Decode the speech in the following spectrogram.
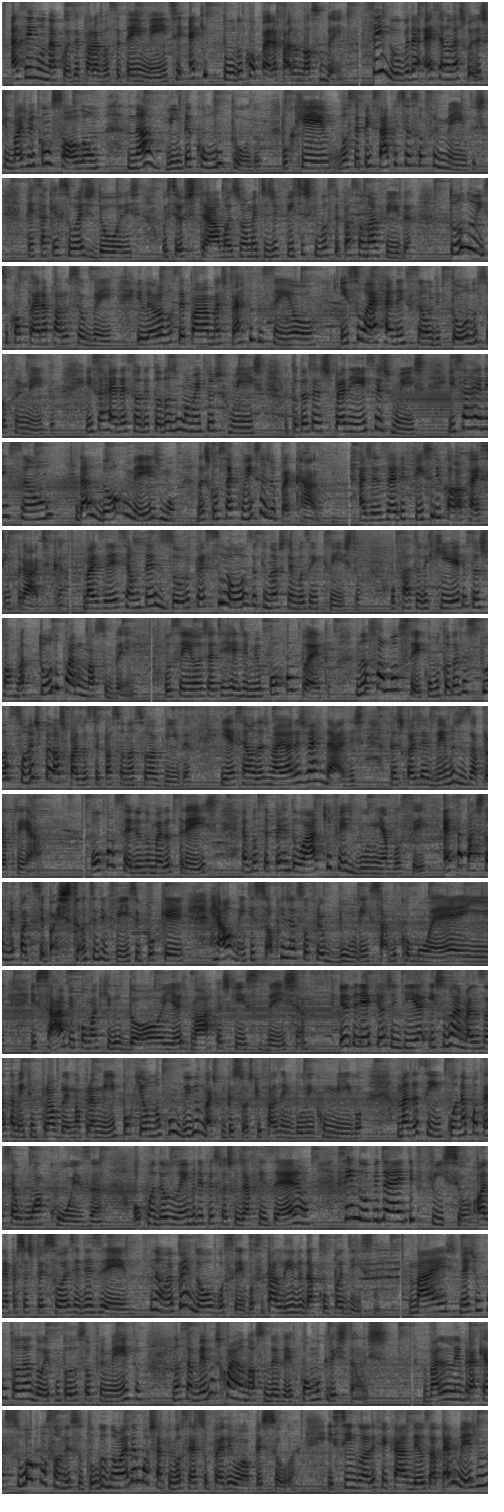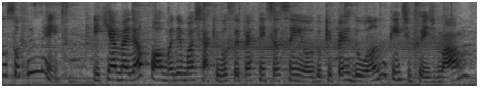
A segunda coisa para você ter em mente é que tudo coopera para o nosso bem. Sem dúvida, essa é uma das coisas que mais me consolam na vida como um todo. Porque você pensar que os seus sofrimentos, pensar que as suas dores, os seus traumas, os momentos difíceis que você passou na vida, tudo isso coopera para o seu bem e leva você para mais perto do Senhor, isso é a redenção de todo o sofrimento. Isso é a redenção de todos os momentos ruins, de todas as experiências ruins. Isso é a redenção da dor mesmo, das consequências do pecado. Às vezes é difícil de colocar isso em prática, mas esse é um tesouro precioso que nós temos em Cristo. O fato de que Ele transforma tudo para o nosso bem. O Senhor já te redimiu por completo, não só você, como todas as situações pelas quais você passou na sua vida. E essa é uma das maiores verdades das quais devemos nos apropriar. O conselho número 3 é você perdoar quem fez bullying a você. Essa parte também pode ser bastante difícil, porque realmente só quem já sofreu bullying sabe como é e, e sabe como aquilo dói e as marcas que isso deixa. Eu diria que hoje em dia isso não é mais exatamente um problema para mim, porque eu não convivo mais com pessoas que fazem bullying comigo. Mas assim, quando acontece alguma coisa, ou quando eu lembro de pessoas que já fizeram, sem dúvida é difícil olhar para essas pessoas e dizer: Não, eu perdoo você, você tá livre da culpa disso. Mas, mesmo com toda a dor e com todo o sofrimento, nós sabemos qual é o nosso dever como cristãos. Vale lembrar que a sua função nisso tudo não é demonstrar que você é superior à pessoa, e sim glorificar a Deus até mesmo no sofrimento. E que a melhor forma de mostrar que você pertence ao Senhor do que perdoando quem te fez mal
